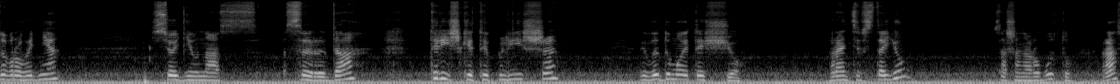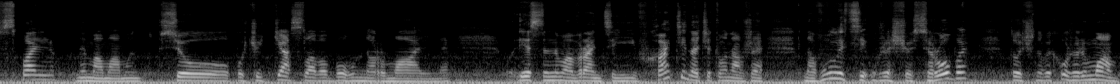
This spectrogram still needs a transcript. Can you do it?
Доброго дня. Сьогодні у нас середа, трішки тепліше. І ви думаєте, що? Вранці встаю, Саша на роботу, раз в спальню, нема мами. Все, почуття, слава Богу, нормальне. Якщо нема вранці її в хаті, значить вона вже на вулиці, вже щось робить. Точно виходжу, мам,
